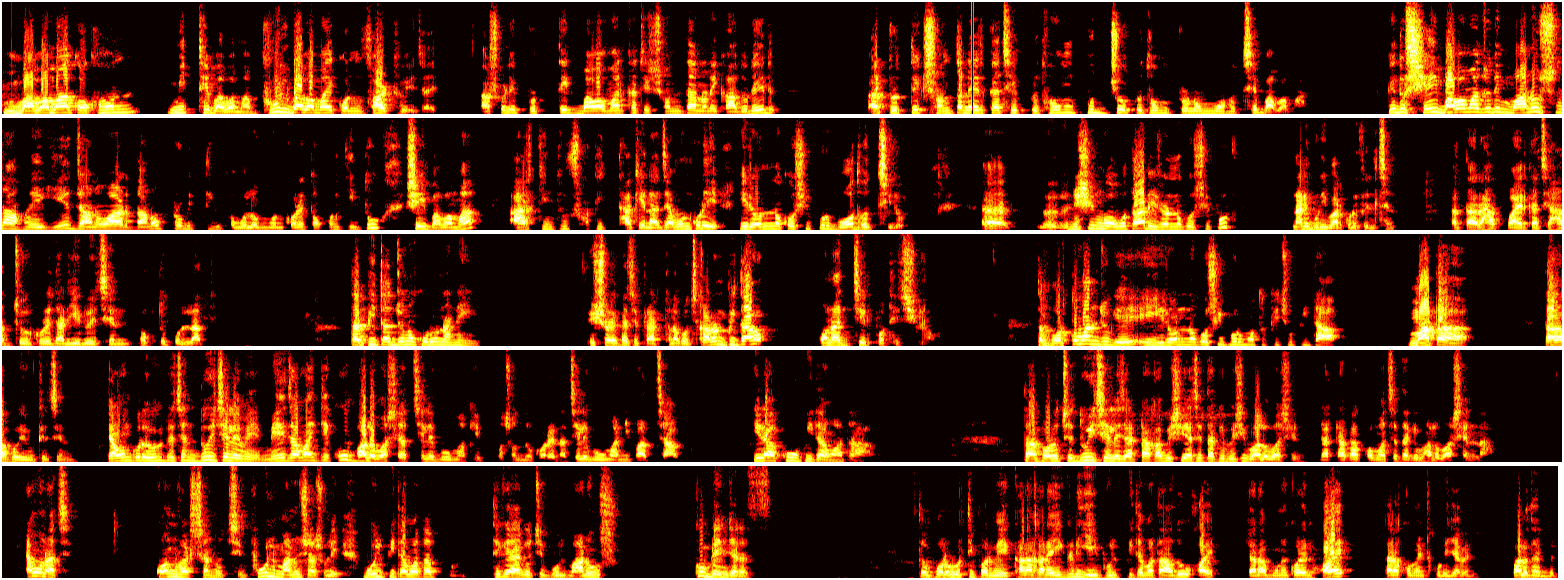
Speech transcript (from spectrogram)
বাবা মা কখন মিথ্যে বাবা মা, ভুল বাবা মায় কনভার্ট হয়ে যায়। আসলে প্রত্যেক বাবা মার কাছে সন্তান অনেক আদরের, আর প্রত্যেক সন্তানের কাছে প্রথম পূজ্য, প্রথম প্রণম্য হচ্ছে বাবা মা। কিন্তু সেই বাবা মা যদি মানুষ না হয়ে গিয়ে জানোয়ার, দানব প্রবৃত্তি অবলম্বন করে, তখন কিন্তু সেই বাবা মা আর কিন্তু সঠিক থাকে না। যেমন করে হিরণ্যকশিপুর বধ হচ্ছিল। নৃসিংহ অবতার হিরণ্যকশিপুর নারী বুড়ি বার করে ফেলছেন। আর তার হাত পায়ের কাছে হাত জোর করে দাঁড়িয়ে রয়েছেন ভক্ত প্রহ্লাদ। তার পিতার জন্য করুণা নেই। ঈশ্বরের কাছে প্রার্থনা করছে। কারণ পিতা অনার্যের পথে ছিল। তা বর্তমান যুগে এই হিরণ্যকশিপুর মতো কিছু পিতা, মাতা তারা হয়ে উঠেছেন। কেমন করে হয়ে উঠেছেন? দুই ছেলে মেয়ে। মেয়ে জামাইকে খুব ভালোবাসে আর ছেলে বৌমাকে পছন্দ করে না। ছেলে বৌমা নিপাত চাক। এরা কুপিতা মাতা তারপর হচ্ছে দুই ছেলে, যার টাকা বেশি আছে তাকে বেশি ভালোবাসেন, যার টাকা কম আছে তাকে ভালোবাসেন না। এমন আছে। কনভার্সন হচ্ছে, ভুল মানুষ আসলে, ভুল পিতামাতা থেকে আগে হচ্ছে ভুল মানুষ। খুব ডেঞ্জারাস তো পরবর্তী পর্বে কারা কারা এগ্রি এই ভুল পিতামাতা আদৌ হয়, যারা মনে করেন হয়, তারা কমেন্ট করে যাবেন। ভালো থাকবেন।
